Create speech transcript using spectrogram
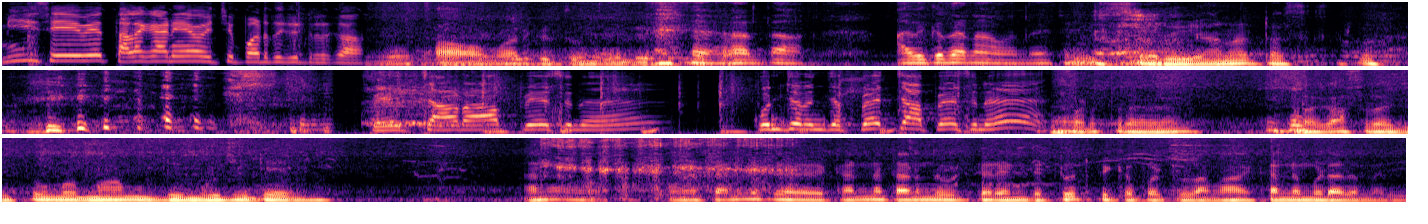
மீசையவே தலகாணியா வச்சு படுத்துக்கிட்டு இருக்கான். பாவமா இருக்கு தூங்கி அதான். அதுக்கு தான் நான் வந்து சரியான டாஸ்க் பேச்சாடா பேசுன. கொஞ்சம் நெஞ்ச பேச்சா பேசுன. படத்துல பிரகாஷ்ராஜ் தூங்குமா இப்படி முடிச்சுக்கிட்டே இருக்கு. ஆனா அவங்க கண்ணுக்கு கண்ணை திறந்து விட்டு ரெண்டு டூத் பிக்க போட்டுடலாமா? கண்ணு மூடாத மாதிரி.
